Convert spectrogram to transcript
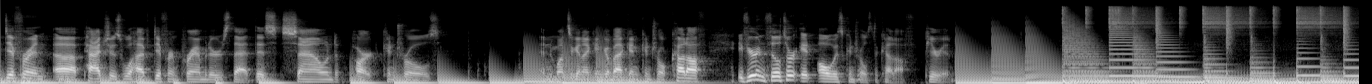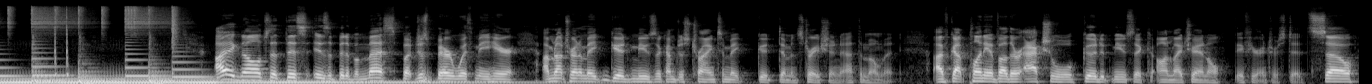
And different uh, patches will have different parameters that this sound part controls. And once again, I can go back and control cutoff. If you're in filter, it always controls the cutoff, period. I acknowledge that this is a bit of a mess, but just bear with me here. I'm not trying to make good music, I'm just trying to make good demonstration at the moment. I've got plenty of other actual good music on my channel if you're interested. So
